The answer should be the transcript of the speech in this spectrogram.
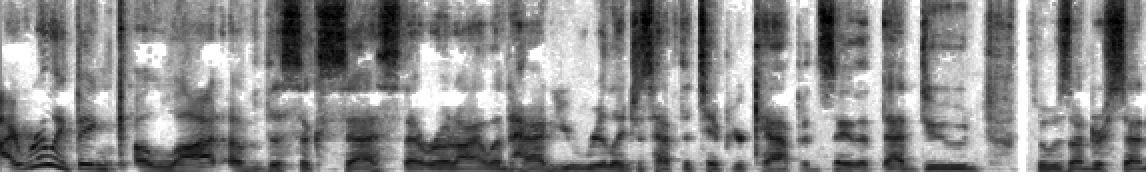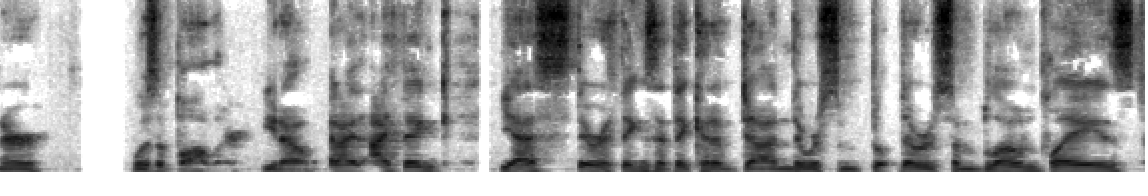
I really think a lot of the success that Rhode Island had, you really just have to tip your cap and say that that dude who was under center was a baller, you know. And I, I think yes, there were things that they could have done. There were some there were some blown plays.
